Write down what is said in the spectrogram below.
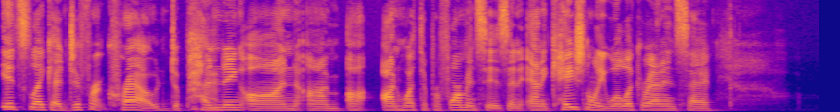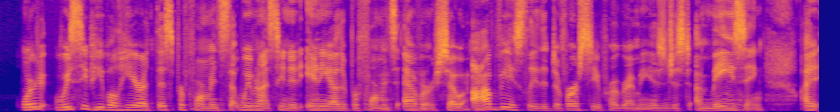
it's like a different crowd depending on um, uh, on what the performance is, and and occasionally we'll look around and say. We're, we see people here at this performance that we've not seen at any other performance ever. So obviously, the diversity of programming is just amazing. I,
